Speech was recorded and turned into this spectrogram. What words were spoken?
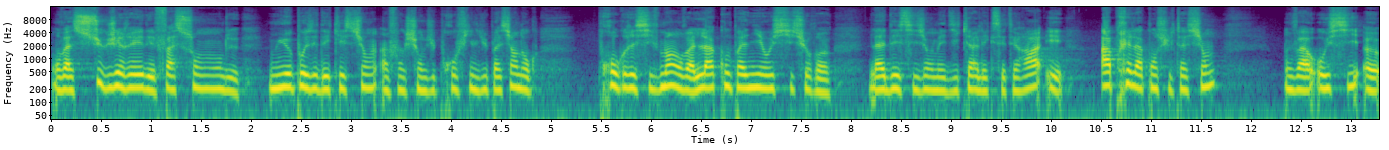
on va suggérer des façons de mieux poser des questions en fonction du profil du patient. Donc, progressivement, on va l'accompagner aussi sur euh, la décision médicale, etc. Et après la consultation, on va aussi euh,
